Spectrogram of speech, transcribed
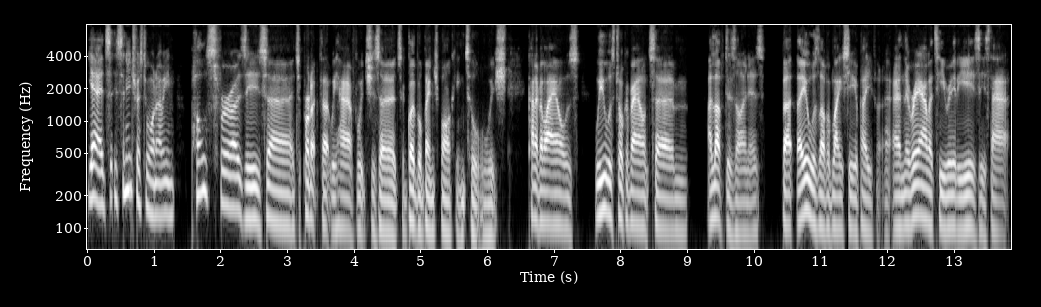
yeah, it's it's an interesting one. I mean, Pulse for us is uh, it's a product that we have, which is a it's a global benchmarking tool, which kind of allows. We always talk about. Um, I love designers, but they always love a blank sheet of paper, and the reality really is is that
